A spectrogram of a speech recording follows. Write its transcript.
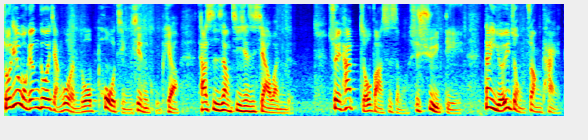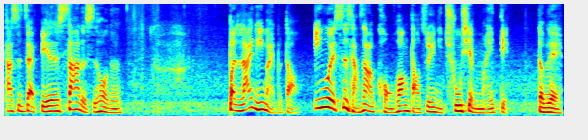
昨天我跟各位讲过很多破颈线的股票，它事实上季线是下弯的，所以它走法是什么？是续跌。但有一种状态，它是在别人杀的时候呢，本来你买不到。因为市场上的恐慌导致于你出现买点，对不对？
